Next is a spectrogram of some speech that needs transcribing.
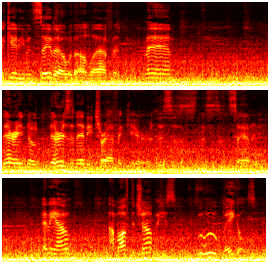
I can't even say that without laughing. Man, there ain't no, there isn't any traffic here. This is this is Anyhow, I'm off to Chompies. Woohoo, bagels.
